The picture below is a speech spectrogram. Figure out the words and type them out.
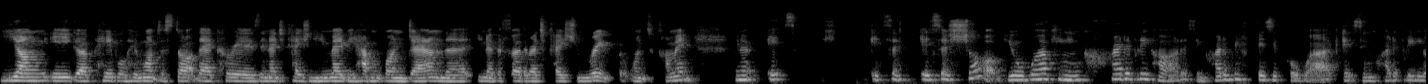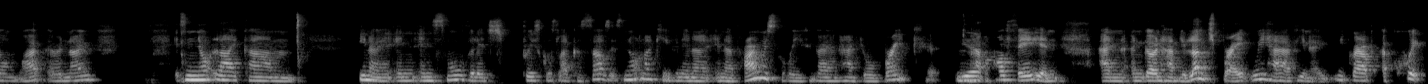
young eager people who want to start their careers in education who maybe haven't gone down the you know the further education route but want to come in you know it's it's a it's a shock. You're working incredibly hard. It's incredibly physical work. It's incredibly long work. There are no it's not like um you know in in small village preschools like ourselves it's not like even in a in a primary school where you can go and have your break and Yeah. have a coffee and and and go and have your lunch break we have you know we grab a quick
